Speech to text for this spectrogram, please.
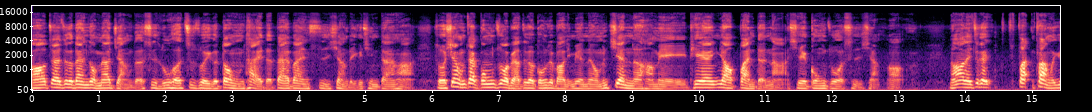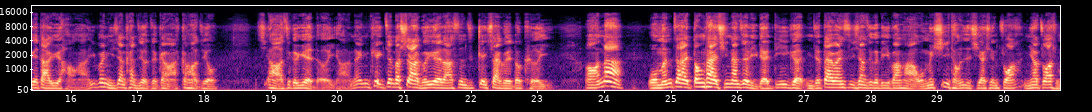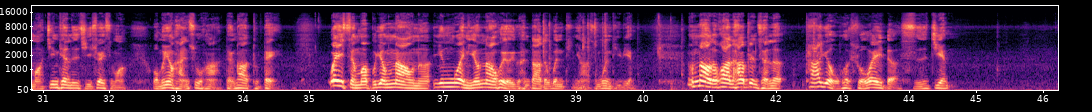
好，在这个单元中，我们要讲的是如何制作一个动态的代办事项的一个清单哈。首先，我们在工作表这个工作表里面呢，我们建了哈每天要办的哪些工作事项啊。然后呢，这个范范围越大越好哈。一般你这样看只有在干嘛？刚好只有啊这个月的而已哈。那你可以建到下个月啦，甚至更下个月都可以。哦，那。我们在动态清单这里的第一个，你的代办事项这个地方哈，我们系统日期要先抓，你要抓什么？今天日期，所以什么？我们用函数哈，等号 today。为什么不用 now 呢？因为你用 now 会有一个很大的问题哈，什么问题点？用 now 的话，它变成了它有所谓的时间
